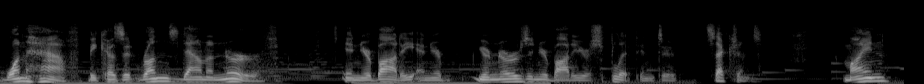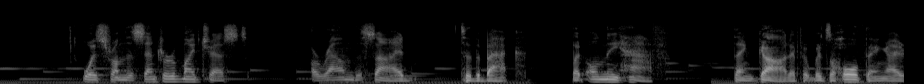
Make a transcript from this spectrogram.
one half because it runs down a nerve in your body, and your your nerves in your body are split into sections. Mine was from the center of my chest around the side to the back, but only half. Thank God. If it was the whole thing, I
